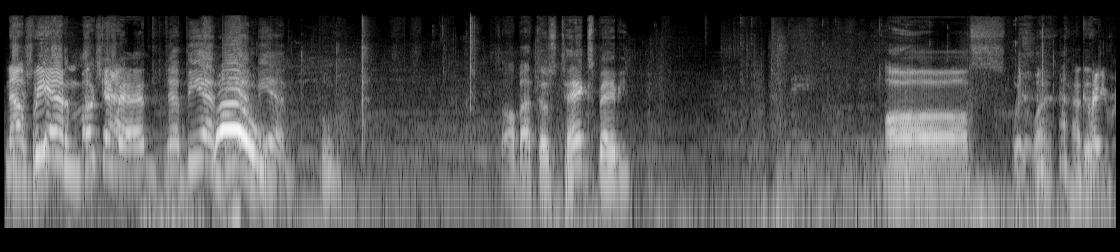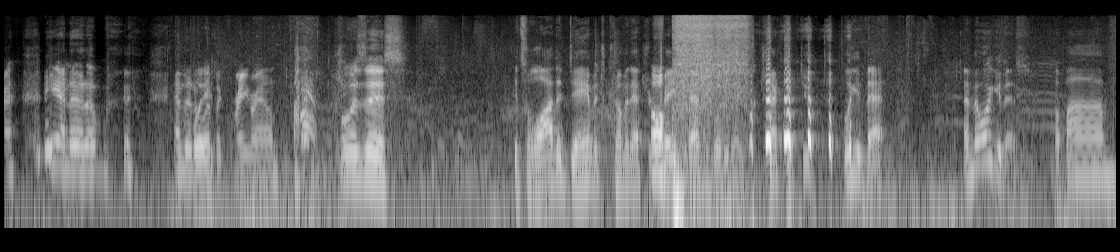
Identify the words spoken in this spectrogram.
Now Just need the BM the monkey chat. man. Yeah, BM, Woo. BM, BM. It's all about those tanks, baby. Oh, wait, what? How did? Great round. He ended up ended Wait. up with a great round. What was this? It's a lot of damage coming at your Oh. face. That's what it is. Check it, dude. Look at that. And then look at this. Ba-bam.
